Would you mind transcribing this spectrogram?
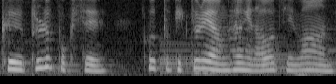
그 블루복스 그것도 빅토리아 영상에 나오지만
